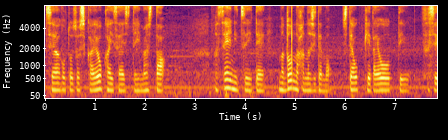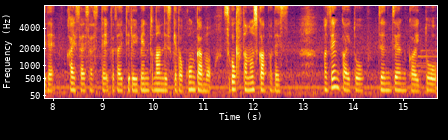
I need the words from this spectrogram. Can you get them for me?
つやごと女子会を開催していました。まあ、性について、まあ、どんな話でもして OK だよっていう趣旨で開催させていただいているイベントなんですけど今回もすごく楽しかったです、まあ、前回と前々回と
